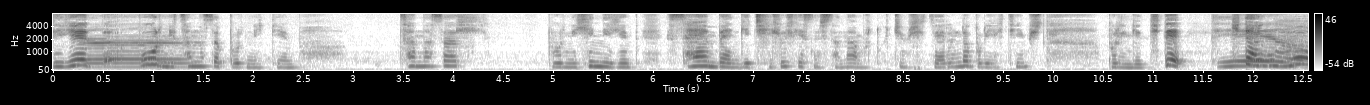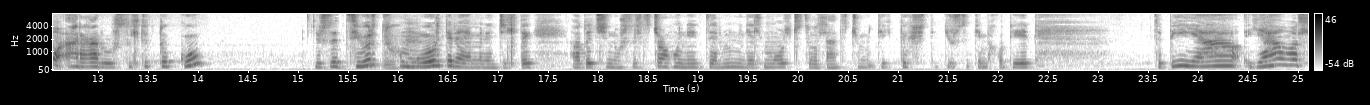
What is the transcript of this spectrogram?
Тэгээд бүр нэг цаанаасаа бүр нэг тийм цаанаасаа л бүр нэг хин нэгэнд сайн байна гэж хилүүлэхээс нь санаа мөрдөх юм шиг заримдаа бүр яг тийм шүү дээ. Бүр ингээд гэтээ гэтээ айгүй муу аргаар өрсөлддөггүй Ерөөсөө цэвэр зөвхөн өөр дээр амар ажилдаг. Одоо чинь өрсөлдөж байгаа хүний зарим нь ингээл муулж зуулаад ч юм уу тэгдэг шүү дээ. Ерөөсөө тийм баху. Тэгээд би яа яавал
